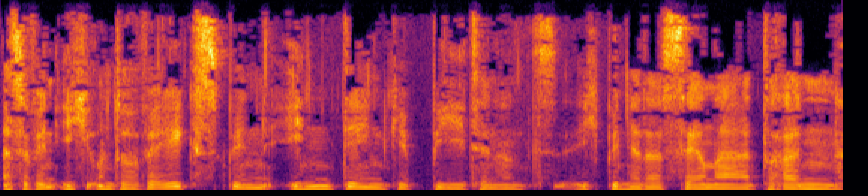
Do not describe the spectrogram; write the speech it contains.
Also wenn ich unterwegs bin in den Gebieten und ich bin ja da sehr nah dran,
